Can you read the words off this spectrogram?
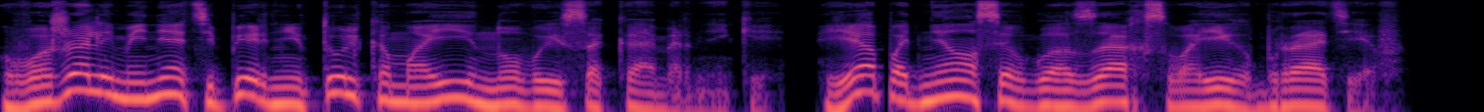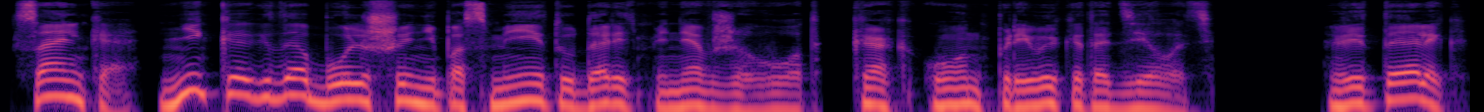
Уважали меня теперь не только мои новые сокамерники. Я поднялся в глазах своих братьев. Санька никогда больше не посмеет ударить меня в живот, как он привык это делать. Виталик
